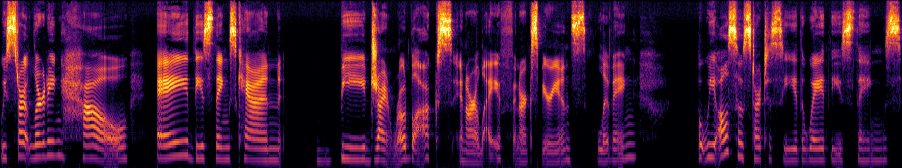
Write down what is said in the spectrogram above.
we start learning how A, these things can be giant roadblocks in our life, in our experience living. But we also start to see the way these things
